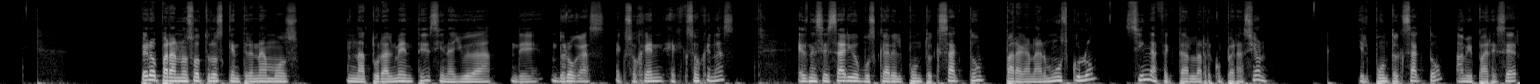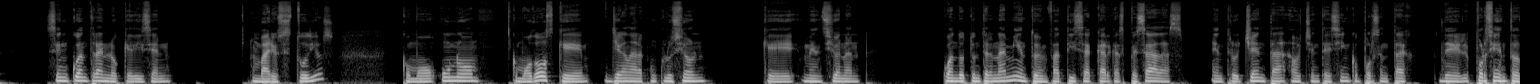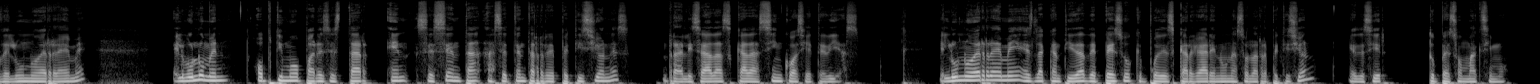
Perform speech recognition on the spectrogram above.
Pero para nosotros que entrenamos naturalmente, sin ayuda de drogas exógenas, es necesario buscar el punto exacto para ganar músculo sin afectar la recuperación. Y el punto exacto, a mi parecer, se encuentra en lo que dicen varios estudios, como uno, como dos que llegan a la conclusión que mencionan cuando tu entrenamiento enfatiza cargas pesadas entre 80 a 85% del, por del 1RM, el volumen óptimo parece estar en 60 a 70 repeticiones realizadas cada 5 a 7 días. El 1RM es la cantidad de peso que puedes cargar en una sola repetición, es decir, tu peso máximo.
